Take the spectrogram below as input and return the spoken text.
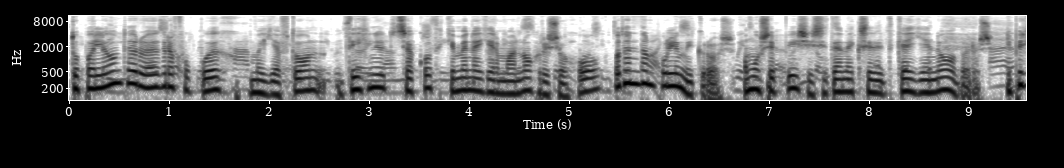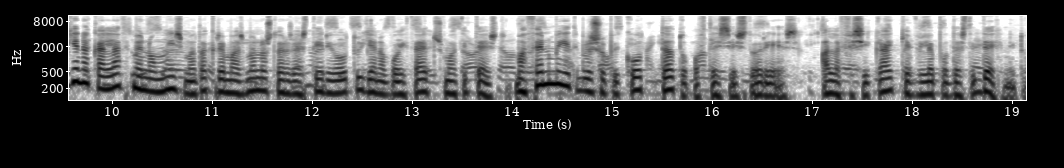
το παλαιότερο έγγραφο που έχουμε γι' αυτόν δείχνει ότι τσακώθηκε με ένα Γερμανό χρυσοχό όταν ήταν πολύ μικρός. Όμως επίσης ήταν εξαιρετικά γενναιόδωρος. Υπήρχε ένα καλάθι με νομίσματα κρεμασμένο στο εργαστήριό του για να βοηθάει τους μαθητές του. Μαθαίνουμε για την προσωπικότητά του από αυτές τις ιστορίες, αλλά φυσικά και βλέποντας την τέχνη του.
